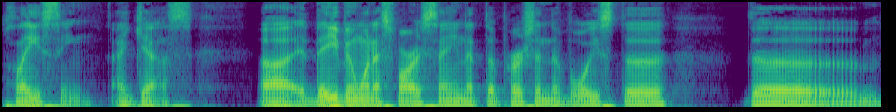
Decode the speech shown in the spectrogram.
placing, I guess. Uh, they even went as far as saying that the person that voiced the the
